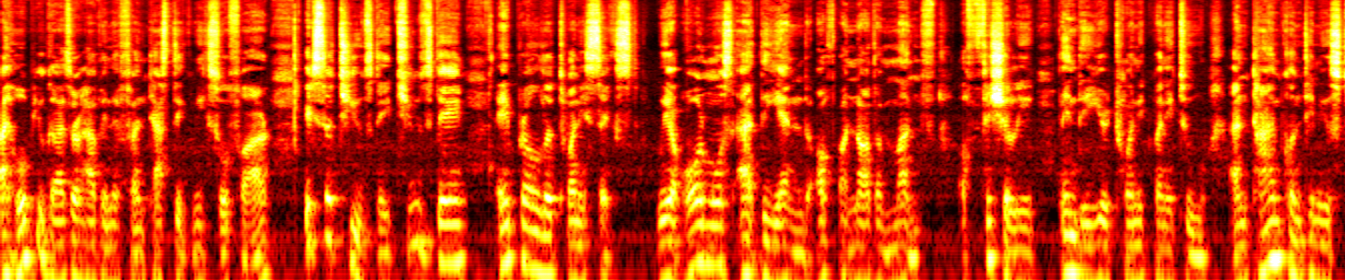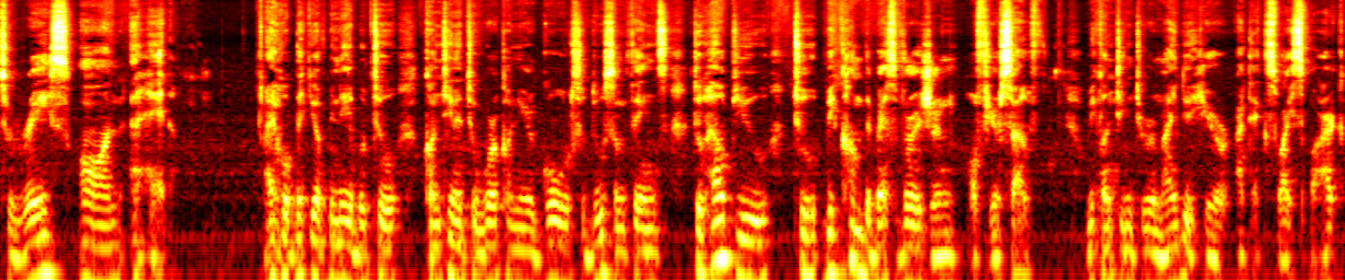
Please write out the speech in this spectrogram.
I hope you guys are having a fantastic week so far. It's a Tuesday, Tuesday, April the 26th. We are almost at the end of another month officially in the year 2022, and time continues to race on ahead. I hope that you have been able to continue to work on your goals, to do some things to help you to become the best version of yourself. We continue to remind you here at XY Spark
